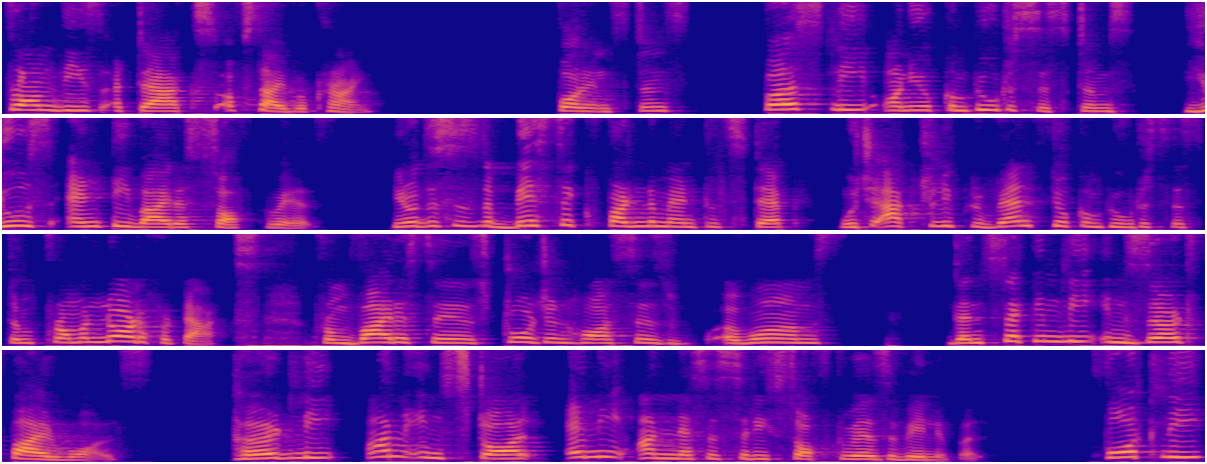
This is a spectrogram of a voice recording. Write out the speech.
from these attacks of cybercrime. For instance, firstly, on your computer systems, use antivirus softwares. You know, this is the basic fundamental step which actually prevents your computer system from a lot of attacks, from viruses, Trojan horses, uh, worms. Then secondly, insert firewalls. Thirdly, uninstall any unnecessary softwares available. Fourthly,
